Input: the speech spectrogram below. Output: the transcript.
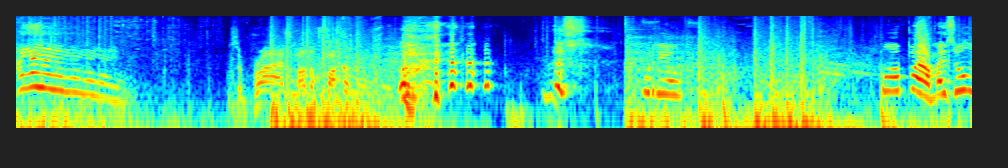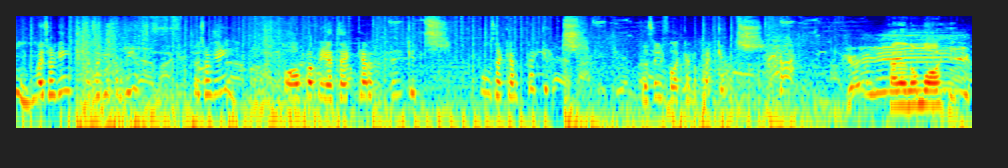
Ai, ai, ai, ai, ai, ai, ai. Surprise, motherfucker! Morreu. Opa, mais um. Mais alguém? Mais alguém pra mim? Mais alguém? Opa, peguei até care package. Vamos usar care package. Gostei de falar care package. Cara, não morre.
